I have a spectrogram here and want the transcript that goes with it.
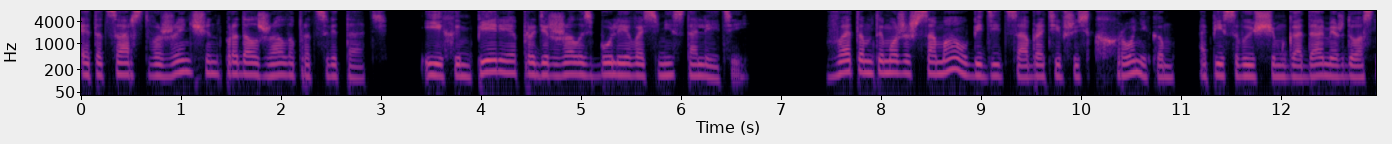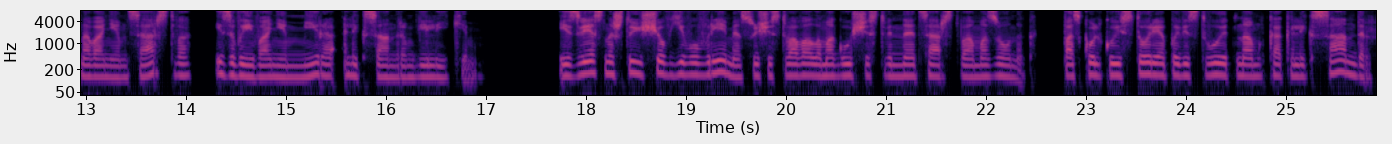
это царство женщин продолжало процветать, и их империя продержалась более восьми столетий. В этом ты можешь сама убедиться, обратившись к хроникам, описывающим года между основанием царства и завоеванием мира Александром Великим. Известно, что еще в его время существовало могущественное царство амазонок, поскольку история повествует нам, как Александр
